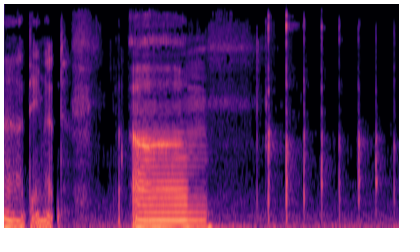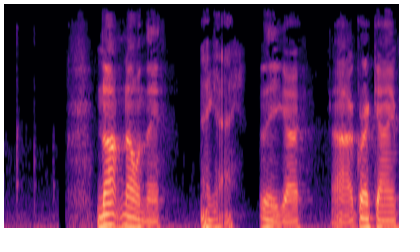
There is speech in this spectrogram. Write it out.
Ah, damn it. Um, no, no one there. Okay. There you go. Uh, great game.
